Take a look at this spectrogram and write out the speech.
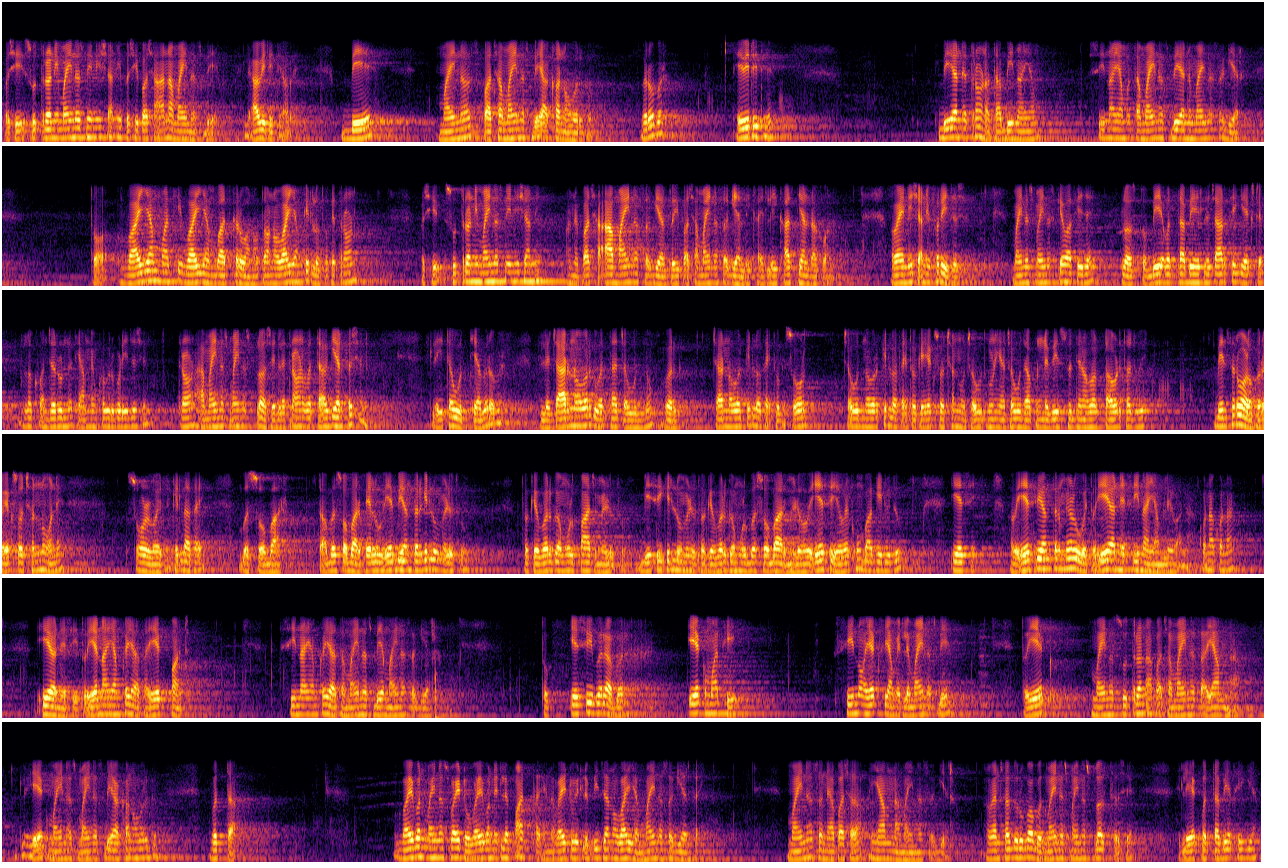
પછી સૂત્રની માઇનસની નિશાની, પછી પાછા આના માઇનસ બે. એટલે આવી રીતે આવે. બે માઇનસ પાછા માઇનસ બે આખાનો વર્ગ. બરાબર? એવી રીતે બે અને ત્રણ હતા બીના યામ. સીના યામ હતા માઇનસ બે અને માઇનસ અગિયાર. તો વાયામમાંથી વાયામ બાદ કરવાનો. તો આનો વાયામ કેટલો તો કે ત્રણ? પછી સૂત્રની માઇનસની નિશાની અને પાછા આ માઇનસ અગિયાર. તો એ પાછા માઇનસ અગિયાર લખાય. એટલે એ ખાસ ધ્યાન રાખવાનું. હવે નિશાની ફરી જશે. માઇનસ માઇનસ કેવા થઈ જાય? પ્લસ તો બે વત્તા બે એટલે ચાર થઈ ગયા. એક સ્ટેપ લખવાની જરૂર નથી. આમને ખબર પડી જશે. ત્રણ, આ માઇનસ માઇનસ પ્લસ એટલે ત્રણ વત્તા અગિયાર થશે ને? એટલે એ ચૌદ થયા, બરાબર? એટલે ચારનો વર્ગ વત્તા ચૌદનો વર્ગ. ચારનો વર્ગ કેટલો થાય? તો કે સોળ. ચૌદનો વર્ગ કેટલો થાય? તો કે એકસો છન્નું. ચૌદ ગુણ્યા ચૌદ આપણને વીસ સુધીના વર્ગ તો આવડતા જ હોય. બેન, સરવાળો કરો. એકસો છન્નું અને સોળ હોય એટલે કેટલા થાય? બસો બાર. તો આ બસો બાર. પહેલું એ બી અંતર કેટલું મળ્યું હતું? તો કે વર્ગમૂળ પાંચ મળ્યું હતું. બીસી કેટલું મળ્યું તો કે વર્ગમૂળ બસો બાર મળ્યું હવે એસી હવે શું બાકી રહ્યું એસી હવે એસી અંતર મેળવવું હોય તો એ અને સીના યામ લેવાના. કોના કોના? એ અને સી તો એના યામ કયા હતા? એક પાંચ. સીના યામ કયા હતા? માઇનસ બે, માઇનસ અગિયાર. તો એસી બરાબર એકમાંથી સીનો એક્સ યામ એટલે માઇનસ બે. તો એક માઇનસ સૂત્રના પાછા માઇનસ આ યામના એટલે એક માઇનસ માઇનસ બે આખાનો વર્ગ વત્તા y one minus y two. Y one એટલે પાંચ થાય અને વાય ટુ એટલે બીજાનો વાય માઇનસ અગિયાર થાય. માઇનસ અને આ પાછા યામના માઇનસ અગિયાર. હવે આને સાદુરૂપ આપો માઇનસ માઇનસ પ્લસ થશે. એટલે એક વત્તા બે થઈ ગયા.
